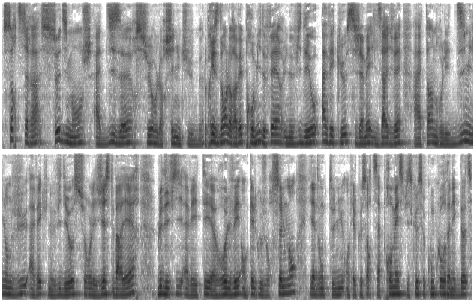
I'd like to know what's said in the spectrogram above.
sortira ce dimanche à 10h sur leur chaîne YouTube. Le président leur avait promis de faire une vidéo avec eux si jamais ils arrivaient à atteindre les 10 millions de vues avec une vidéo sur les gestes barrières. Le défi avait été relevé en quelques jours seulement. Il a donc tenu en quelque sorte sa promesse puisque ce concours d'anecdotes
